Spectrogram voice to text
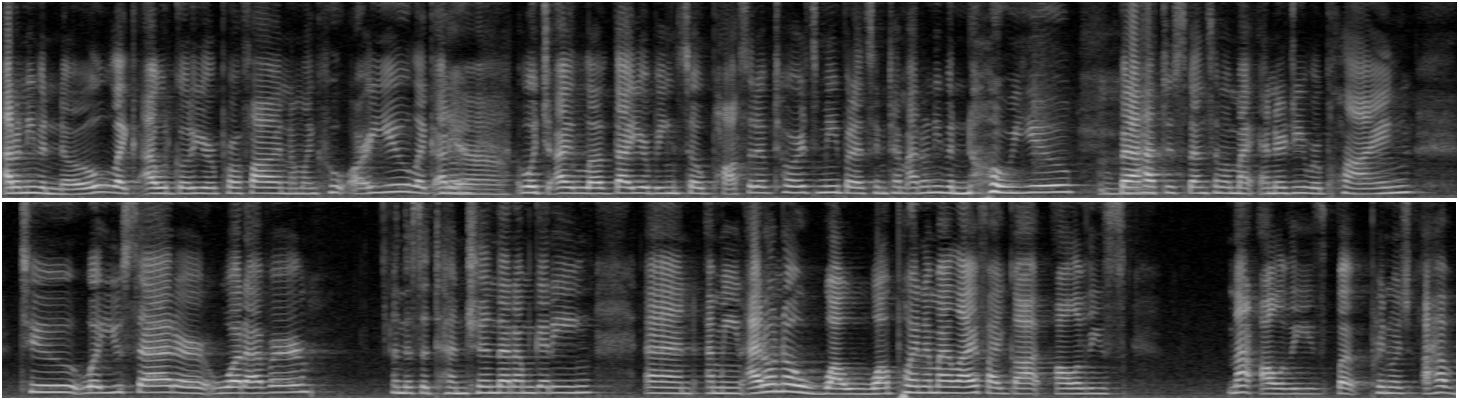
I don't even know like I would go to your profile and I'm like who are you like I don't Yeah. which I love that you're being so positive towards me but at the same time I don't even know you but I mm-hmm. have to spend some of my energy replying to what you said or whatever and this attention that I'm getting and I mean I don't know what what point in my life I got all of these not all of these, but pretty much I have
